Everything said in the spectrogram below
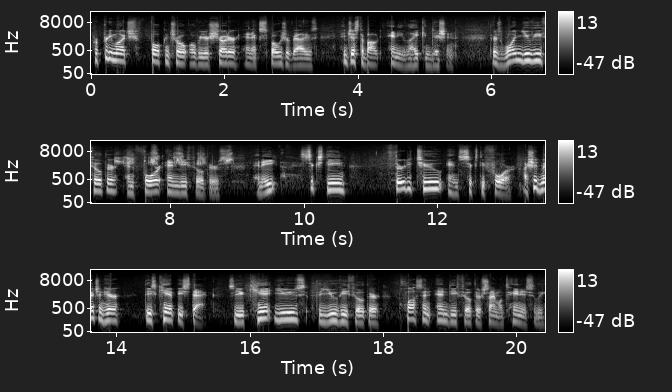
for pretty much full control over your shutter and exposure values in just about any light condition. There's one UV filter and four ND filters, an 8, 16, 32 and 64. I should mention here, these can't be stacked. So you can't use the UV filter plus an ND filter simultaneously.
